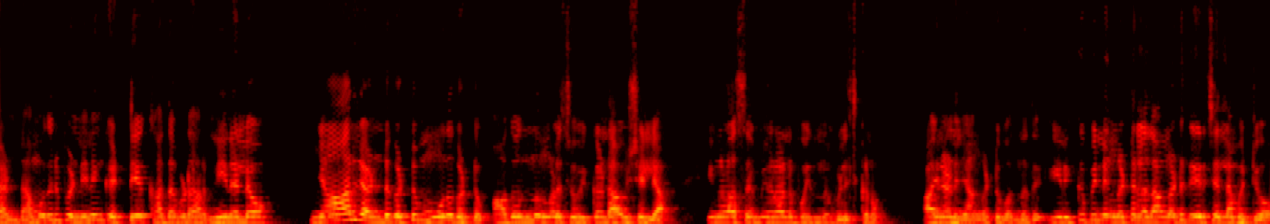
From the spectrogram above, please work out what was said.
രണ്ടാമതൊരു പെണ്ണിനെയും കെട്ടിയ കഥ ഇവിടെ അറിഞ്ഞീനല്ലോ? ഞാൻ രണ്ട് കെട്ടും മൂന്ന് കെട്ടും. അതൊന്നും നിങ്ങൾ ചോദിക്കേണ്ട ആവശ്യമില്ല. നിങ്ങൾ ആ സെമീറാണ് പോയി നിന്ന് വിളിക്കണം. അതിനാണ് ഞാൻ അങ്ങോട്ട് വന്നത്. എനിക്ക് പിന്നെ ഇങ്ങോട്ടല്ലാതെ അങ്ങോട്ട് കയറി ചെല്ലാൻ പറ്റുമോ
